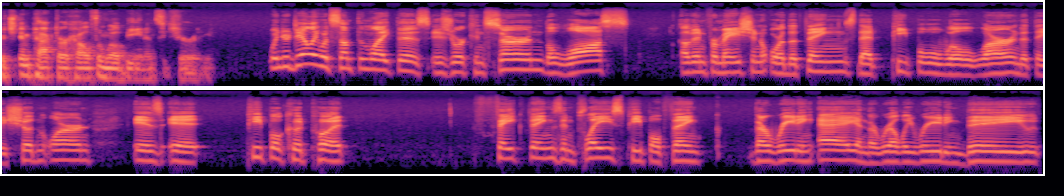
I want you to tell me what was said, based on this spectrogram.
which impact our health and well being and security. When you're dealing with something like this, is your concern the loss of information or the things that people will learn that they shouldn't learn? Is it people could put fake things in place. People think they're reading A and they're really reading B.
